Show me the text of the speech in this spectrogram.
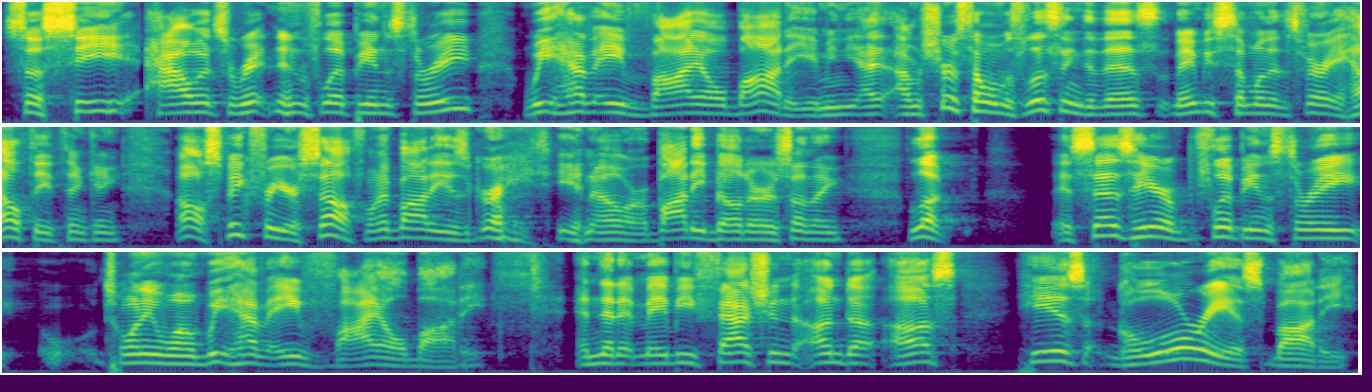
So, see how it's written in Philippians 3? We have a vile body. I mean, I, am sure someone was listening to this, maybe someone that's very healthy, thinking, oh, speak for yourself. My body is great, you know, or a bodybuilder or something. Look, it says here in Philippians 3 21, we have a vile body, and that it may be fashioned unto us his glorious body,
